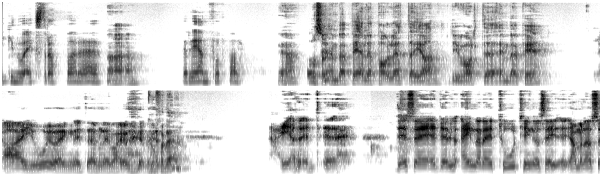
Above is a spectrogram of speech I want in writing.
ikke noe ekstra. Bare ja, ren fotball. ja. Og så MBP eller Paulette. Jan. Du valgte MBP. Ja, jeg gjorde jo egentlig det, men jeg var jo Hvorfor det? Nei, det, det, er- det er en av de to tingene å si Ja, men altså,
